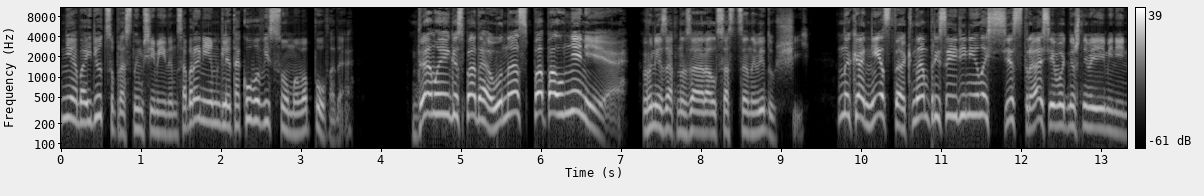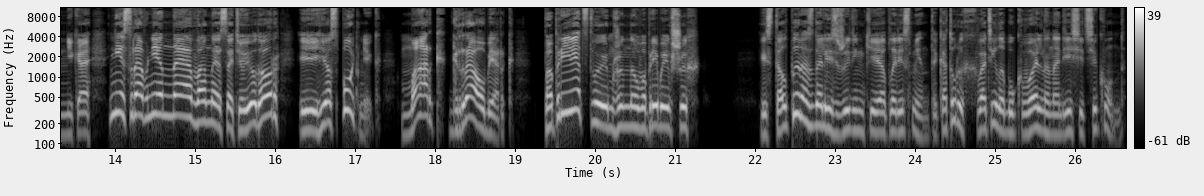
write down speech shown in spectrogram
не обойдется простым семейным собранием для такого весомого повода. «Дамы и господа, у нас пополнение!» — внезапно заорал со сцены ведущий. Наконец-то к нам присоединилась сестра сегодняшнего именинника, несравненная Ванесса Тююдор и ее спутник, Марк Грауберг. Поприветствуем же новоприбывших!» Из толпы раздались жиденькие аплодисменты, которых хватило буквально на 10 секунд,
